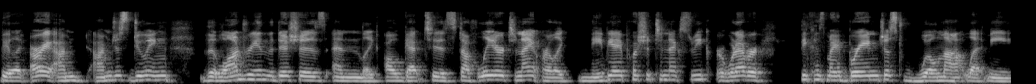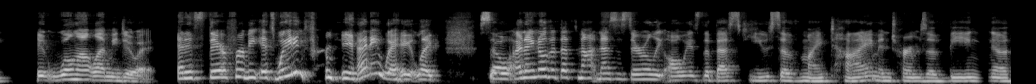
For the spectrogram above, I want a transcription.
be like all right i'm i'm just doing the laundry and the dishes and like i'll get to stuff later tonight or like maybe i push it to next week or whatever because my brain just will not let me it will not let me do it. And it's there for me it's waiting for me anyway like so and i know that that's not necessarily always the best use of my time in terms of being a,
